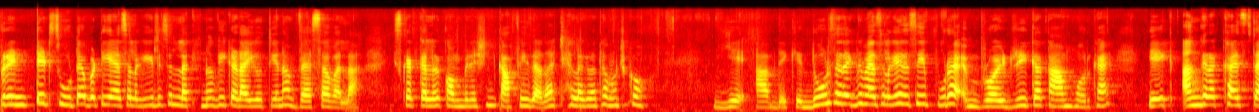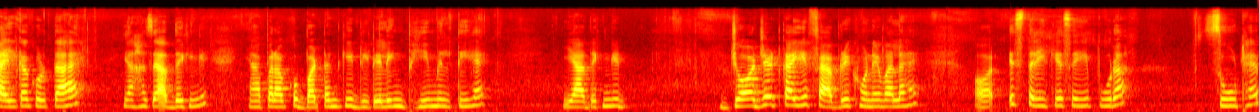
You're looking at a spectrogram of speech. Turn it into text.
प्रिंटेड सूट है बट ये ऐसा लगेगा जैसे लखनवी कढ़ाई होती है ना, वैसा वाला। इसका कलर कॉम्बिनेशन काफ़ी ज़्यादा अच्छा लग रहा था मुझको। ये आप देखिए, दूर से देखने में ऐसा लगे जैसे ये पूरा एम्ब्रॉयडरी का काम हो रखा है। ये एक अंग रखा स्टाइल का कुर्ता है। यहाँ से आप देखेंगे, यहाँ पर आपको बटन की डिटेलिंग भी मिलती है। ये आप देखेंगे जॉर्जेट का ये फैब्रिक होने वाला है। और इस तरीके से ये पूरा सूट है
